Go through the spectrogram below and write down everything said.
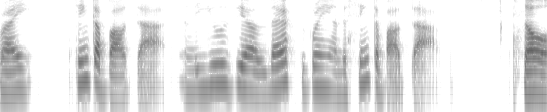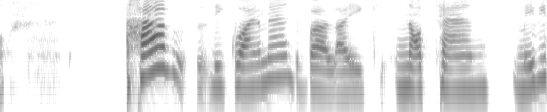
Right? Think about that and use your left brain and think about that. So have requirement but like not 10 maybe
